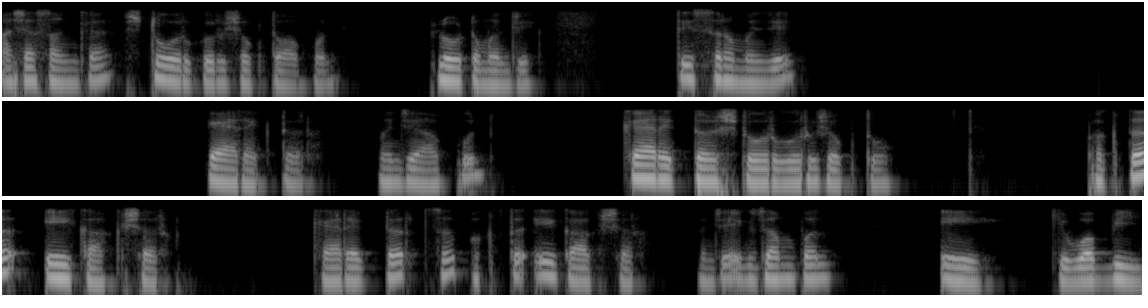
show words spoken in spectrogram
अशा संख्या स्टोअर करू शकतो आपण. फ्लोट म्हणजे तिसरं म्हणजे कॅरेक्टर म्हणजे आपण कॅरेक्टर स्टोअर करू शकतो. फक्त एक अक्षर. कॅरेक्टरचं फक्त एक अक्षर. म्हणजे एक्झाम्पल ए किंवा बी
